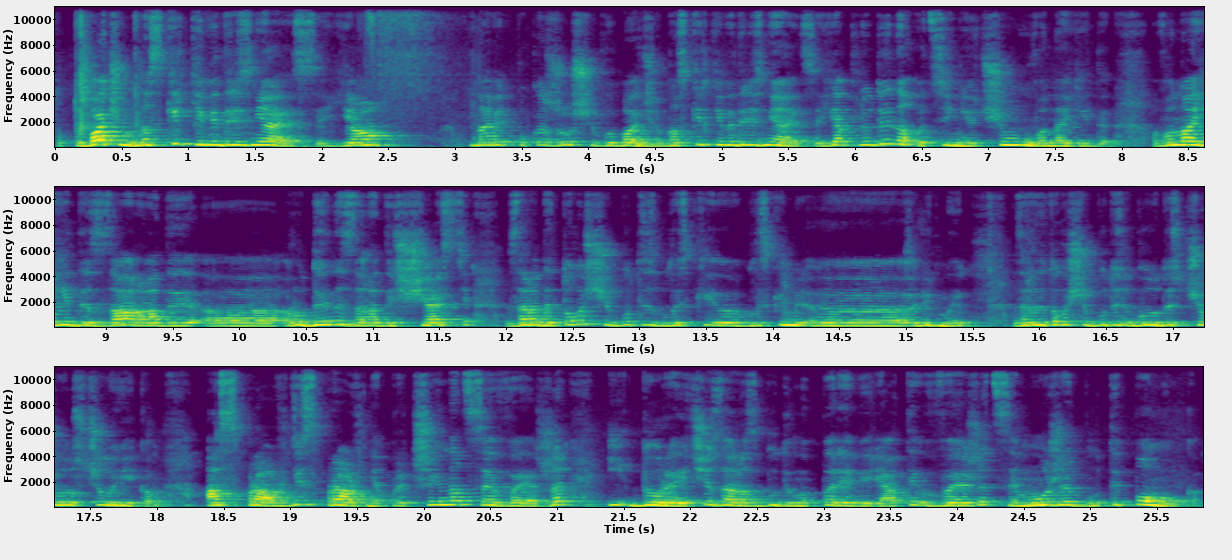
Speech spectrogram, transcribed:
Тобто бачимо, наскільки відрізняється. Я навіть покажу, щоб ви бачили, наскільки відрізняється, як людина оцінює, чому вона їде. Вона їде заради е, родини, заради щастя, заради того, щоб бути з близькі, близькими е, людьми, заради того, щоб бути, бути з чоловіком. А справді справжня причина це вежа. І, до речі, зараз будемо перевіряти, вежа це може бути помилка.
